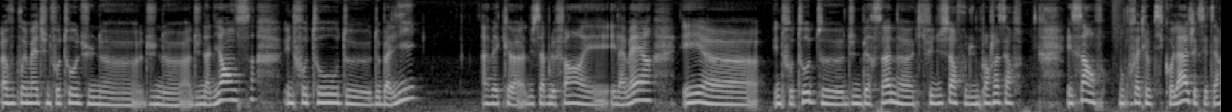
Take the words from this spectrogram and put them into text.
bah, vous pouvez mettre une photo d'une, alliance, une photo de, de Bali avec du sable fin et la mer et une photo d'une personne qui fait du surf ou d'une planche à surf. Et ça, donc vous faites le petit collage, etc.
